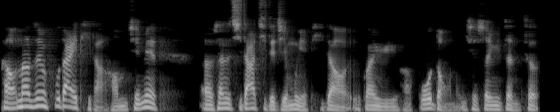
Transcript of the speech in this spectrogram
好，那这边附带一提了，好，我们前面呃算是其他期的节目也提到有关于哈郭董的一些生育政策，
